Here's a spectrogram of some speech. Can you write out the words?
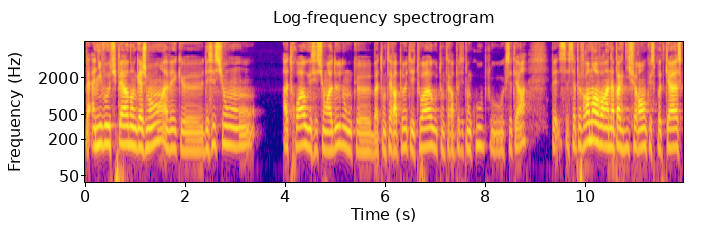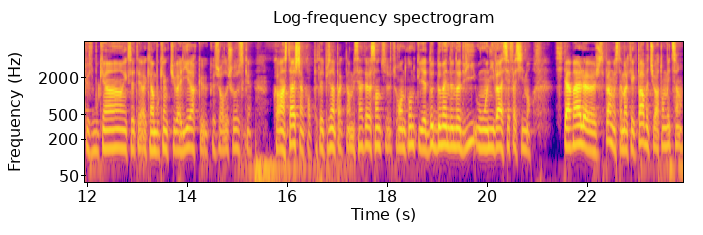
bah, un niveau supérieur d'engagement avec euh, des sessions à 3 ou des sessions à 2, donc euh, bah, ton thérapeute et toi, ou ton thérapeute et ton couple, ou etc. Ben, ça, peut vraiment avoir un impact différent que ce podcast, que ce bouquin, etc., qu'un bouquin que tu vas lire, que, ce genre de choses. encore un stage, c'est encore peut-être plus impactant. Mais c'est intéressant de se, rendre compte qu'il y a d'autres domaines de notre vie où on y va assez facilement. Si tu as mal, euh, je sais pas, moi, si tu as mal quelque part, ben, tu vas voir ton médecin.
